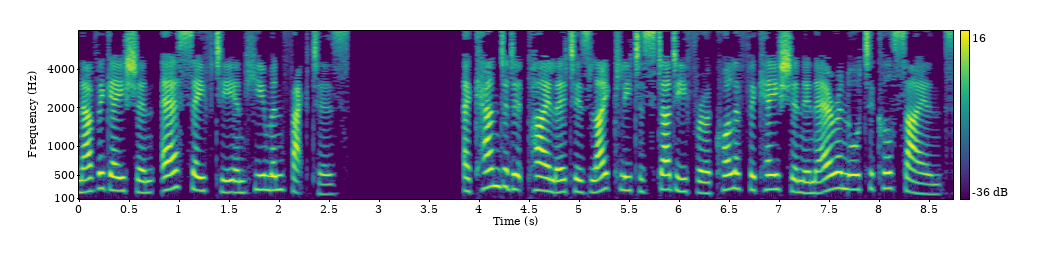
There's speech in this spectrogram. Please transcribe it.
navigation, air safety and human factors. A candidate pilot is likely to study for a qualification in aeronautical science.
